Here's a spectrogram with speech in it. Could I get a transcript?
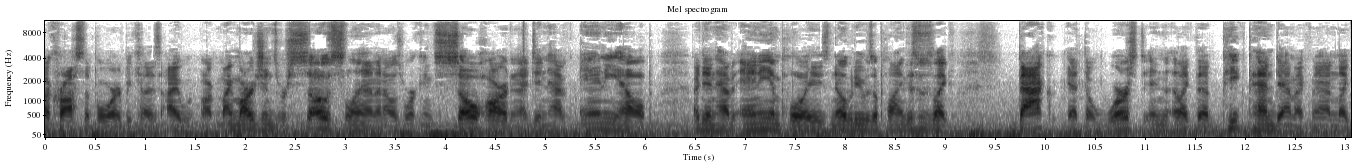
across the board because I my margins were so slim and I was working so hard and I didn't have any help. I didn't have any employees. Nobody was applying. This was like back at the worst in like the peak pandemic, man. Like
